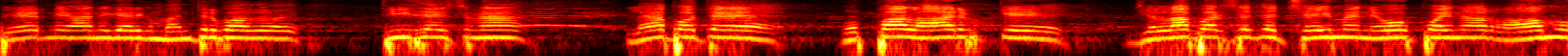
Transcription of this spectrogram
పేర్ని గాని గారికి మంత్రి పదవి తీసేసిన లేకపోతే ఉప్పాల ఆరిఫ్కి జిల్లా పరిషత్ చైర్మన్ ఇవ్వకపోయినా రాము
